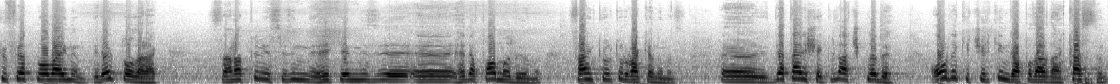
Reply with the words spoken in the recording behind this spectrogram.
Küfretme olayının direkt olarak sanatı ve sizin heykelinizi e, hedef almadığını Sayın Kültür Bakanımız e, detaylı şekilde açıkladı. Oradaki çirkin yapılardan kastın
